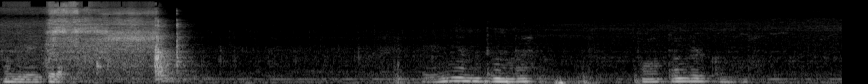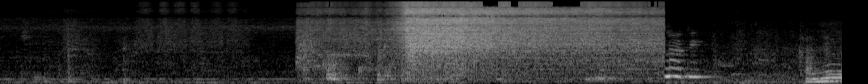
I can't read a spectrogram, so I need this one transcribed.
നമുക്ക് വെയിറ്റ് ഇടാം. ഇനി എന്നിട്ട് നമ്മുടെ പാത്രം കണ്ണിന്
